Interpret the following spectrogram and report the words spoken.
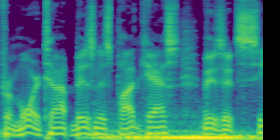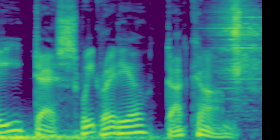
For more top business podcasts, visit c-suiteradio.com.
